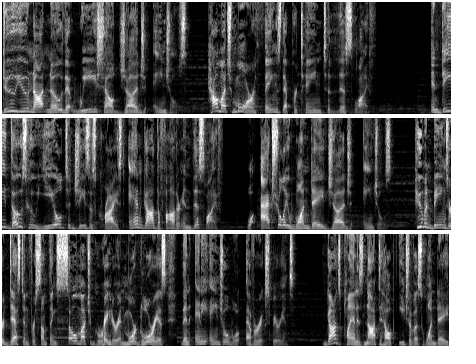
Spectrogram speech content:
Do you not know that we shall judge angels? How much more things that pertain to this life? Indeed, those who yield to Jesus Christ and God the Father in this life will actually one day judge angels. Human beings are destined for something so much greater and more glorious than any angel will ever experience. God's plan is not to help each of us one day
